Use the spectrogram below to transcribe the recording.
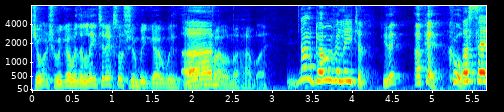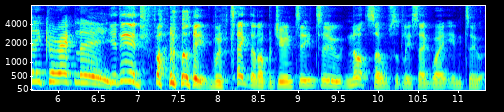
George, should we go with Alita next or should we go with um, Um, Fight with My Family? No, go with Alita. You think? Okay, cool. I said it correctly. You did, finally. We've taken that opportunity to not so subtly segue into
